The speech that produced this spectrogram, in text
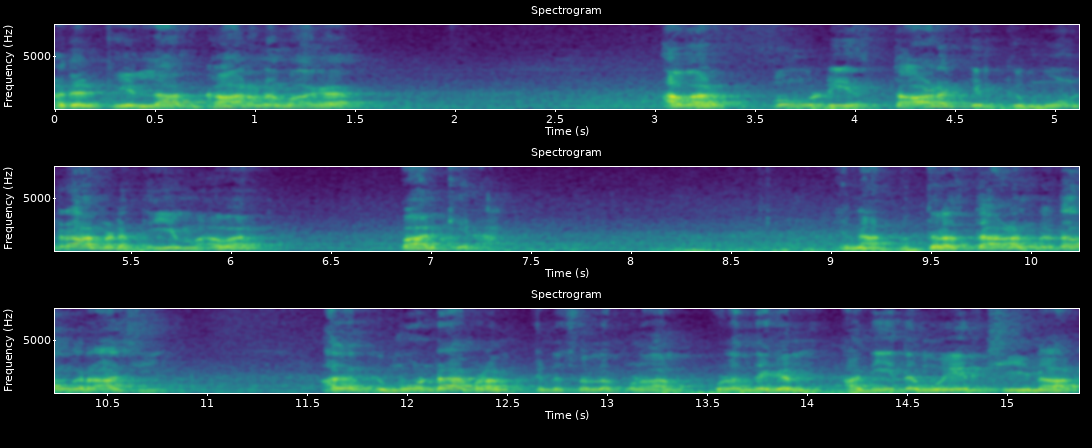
அதற்கு எல்லாம் காரணமாக அவர் உங்களுடைய ஸ்தானத்திற்கு மூன்றாம் இடத்தையும் அவர் பார்க்கிறார். ஏன்னா புத்திரஸ்தானம்ங்கிறது உங்கள் ராசி. அதற்கு மூன்றாம் இடம் என்று சொல்லப்போனால் குழந்தைகள் அதீத முயற்சியினால்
